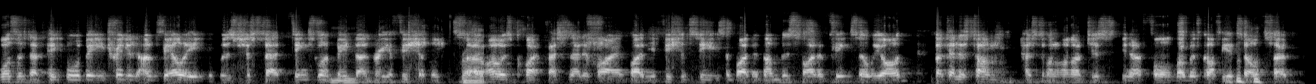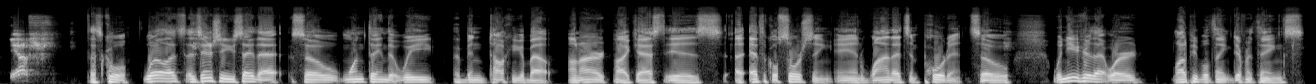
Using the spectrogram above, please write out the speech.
wasn't that people were being treated unfairly. It was just that things weren't being mm. done very efficiently. So right. I was quite fascinated by by the efficiencies and by the numbers side of things early on. But then as time has gone on I've just you know fallen in love with coffee itself. So yeah. That's cool. Well it's, it's interesting you say that. So one thing that we have been talking about on our podcast is uh, ethical sourcing and why that's important. So when you hear that word a lot of people think different things.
